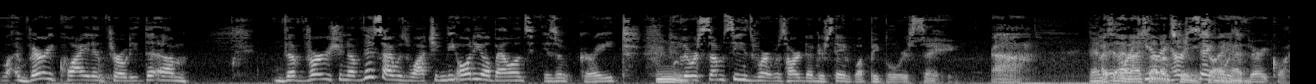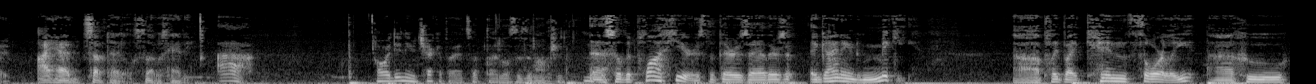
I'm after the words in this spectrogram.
li- very quiet and throaty. The um, the version of this I was watching, the audio balance isn't great. Mm. There were some scenes where it was hard to understand what people were saying, Ah, and, I- and, and I like saw it on hearing her streaming, sing so I was had- very quiet. I had subtitles, so that was handy. Ah. Oh, I didn't even check if I had subtitles as an option. Uh, so the plot here is that there's a, there's a, a guy named Mickey, uh, played by Ken Thorley, uh, who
